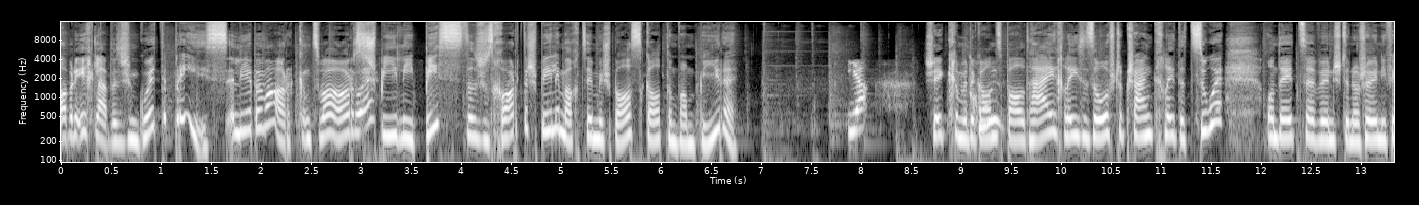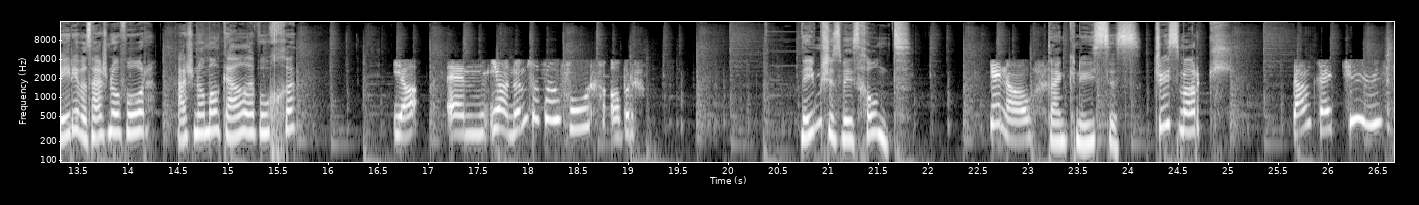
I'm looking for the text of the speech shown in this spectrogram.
Aber ich glaube, es ist ein guter Preis, lieber Marc. Und zwar das Spiel Biss, das ist ein Kartenspiel, macht ziemlich Spass, geht um Vampire. Ja. Schicken wir dir ganz bald heim, ein kleines Ostergeschenk dazu. Und jetzt äh, wünsche ich dir noch schöne Ferien. Was hast du noch vor? Hast du noch mal, gell, eine Woche? Ja, ähm, ja, nicht mehr so viel vor, aber Nimmst es, wie es kommt. genau. Dann geniess es. Tschüss, Marc. Danke, tschüss.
